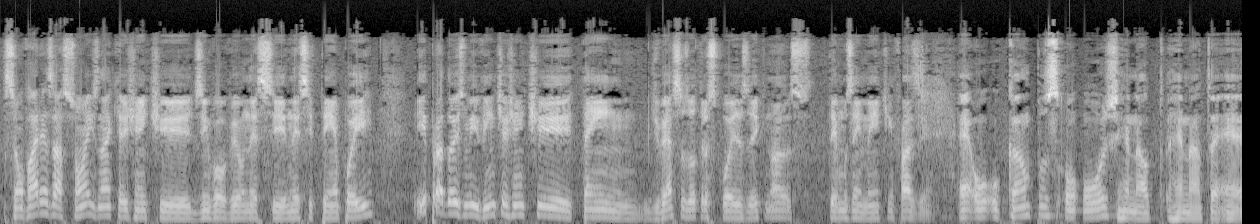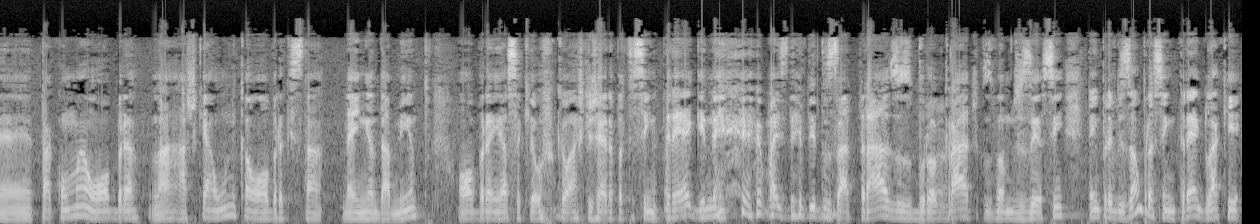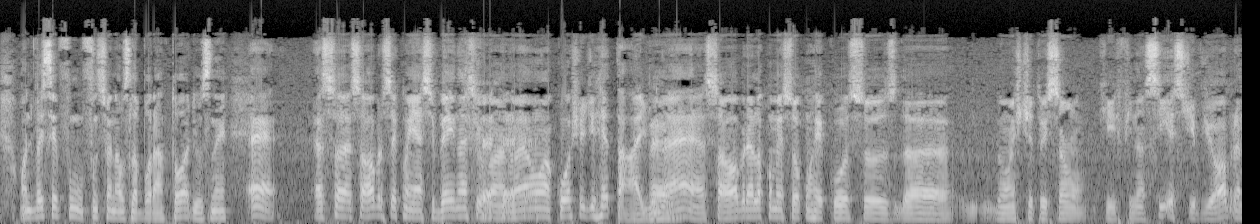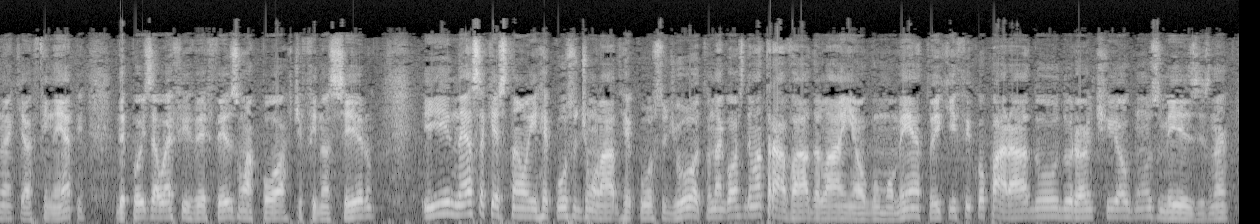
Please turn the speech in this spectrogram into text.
são várias ações né, que a gente desenvolveu nesse, nesse tempo aí. E para 2020 a gente tem diversas outras coisas aí que nós temos em mente em fazer. É, o, o campus hoje, Renato, Renato está é, é tá com uma obra lá, acho que é a única obra que está né, em andamento, obra essa que eu, que eu acho que já era para ter sido entregue, né? mas devido aos atrasos burocráticos, vamos dizer assim, tem previsão para ser entregue lá, que, onde vai ser fun funcionar os laboratórios, né? É, essa, essa obra você conhece bem, né, Silvano? é uma coxa de retalho, é. né? Essa obra ela começou com recursos da, de uma instituição que financia esse tipo de obra, né, que é a FINEP. Depois a UFV fez um aporte financeiro. E nessa questão aí, recurso de um lado, recurso de outro, o negócio deu uma travada lá em algum momento e que ficou parado durante alguns meses, né?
